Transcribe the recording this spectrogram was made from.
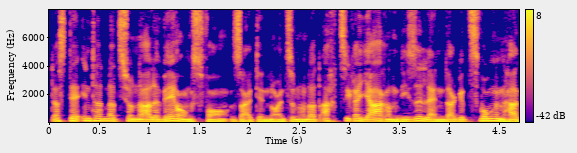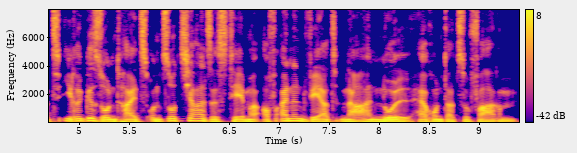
dass der Internationale Währungsfonds seit den 1980er Jahren diese Länder gezwungen hat, ihre Gesundheits- und Sozialsysteme auf einen Wert nahe Null herunterzufahren.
